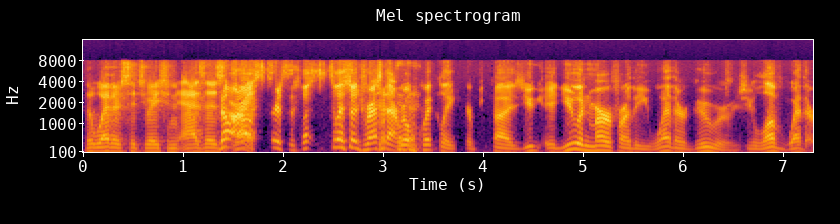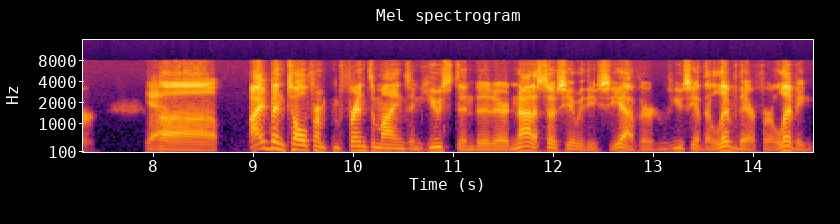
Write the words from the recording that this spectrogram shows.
the weather situation as is. No, All right. let's, let's address that real quickly here because you you and Murph are the weather gurus. You love weather. Yeah. Uh, I've been told from friends of mine in Houston that are not associated with UCF, they're UCF that live there for a living.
